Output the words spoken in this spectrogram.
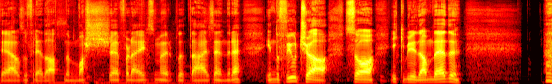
Det er altså fredag 18. mars eh, for deg som hører på dette her senere. In the future. Så ikke bry deg om det, du.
